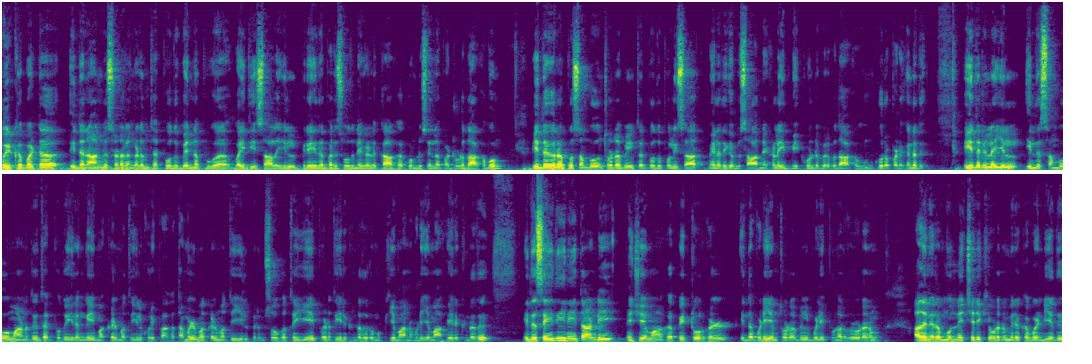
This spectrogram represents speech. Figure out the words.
மீட்கப்பட்ட இந்த நான்கு சடலங்களும் தற்போது வெண்ணப்புவ வைத்தியசாலையில் பிரேத பரிசோதனைகளுக்காக கொண்டு செல்லப்பட்டுள்ளதாகவும் இந்த இறப்பு சம்பவம் தொடர்பில் தற்போது போலீசார் மேலதிக விசாரணைகளை மேற்கொண்டு வருவதாகவும் கூறப்படுகின்றது. இந்த நிலையில் இந்த சம்பவமானது தற்போது இலங்கை மக்கள் மத்தியில் குறிப்பாக தமிழ் மக்கள் மத்தியில் பெரும் சோகத்தை ஏற்படுத்தி இருக்கின்றது ஒரு முக்கியமான விடயமாக இருக்கின்றது. இந்த செய்தியினை தாண்டி நிச்சயமாக பெற்றோர்கள் இந்த விடயம் தொடர்பில் விழிப்புணர்வுடனும் அதே நேரம் முன்னெச்சரிக்கையுடனும் இருக்க வேண்டியது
